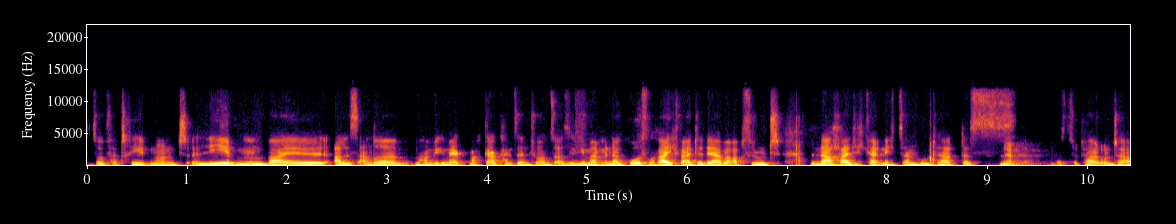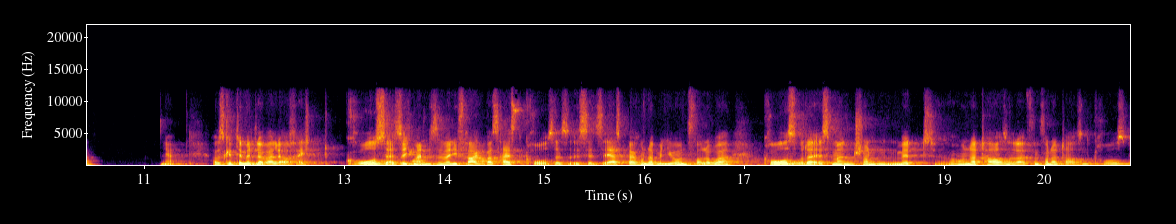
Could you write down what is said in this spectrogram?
so vertreten und leben, weil alles andere, haben wir gemerkt, macht gar keinen Sinn für uns. Also jemand mit einer großen Reichweite, der aber absolut mit Nachhaltigkeit nichts an Hut hat, das, ja. das ist total unter. Ja, aber es gibt ja mittlerweile auch echt groß? Also ich meine, das ist immer die Frage, was heißt groß? Also ist jetzt erst bei 100 Millionen Follower groß oder ist man schon mit 100.000 oder 500.000 groß?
